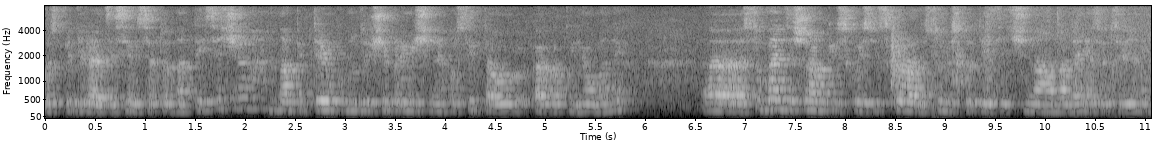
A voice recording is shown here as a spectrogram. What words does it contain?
розподіляється 71 тисяча на підтримку внутрішньопереміщених осіб та евакуйованих. Е, Субвенція Шрамківської сільської ради в сумі 100 тисяч на надання соціальних,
